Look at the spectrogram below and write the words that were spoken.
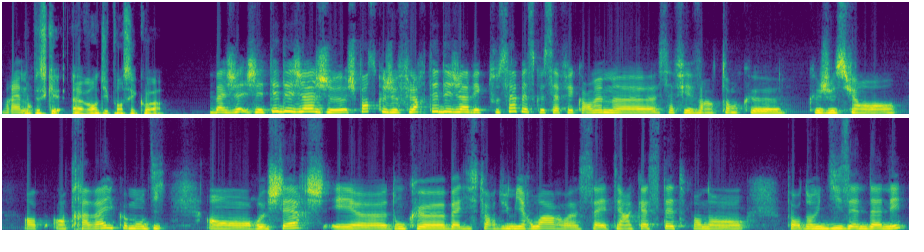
vraiment. Parce qu'avant, tu pensais quoi? Bah, j'étais déjà, je, je, pense que je flirtais déjà avec tout ça parce que ça fait quand même, ça fait 20 ans que, que je suis en, en, travail, comme on dit, en recherche. Et euh, donc, euh, bah, l'histoire du miroir, euh, ça a été un casse-tête pendant, pendant une dizaine d'années.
